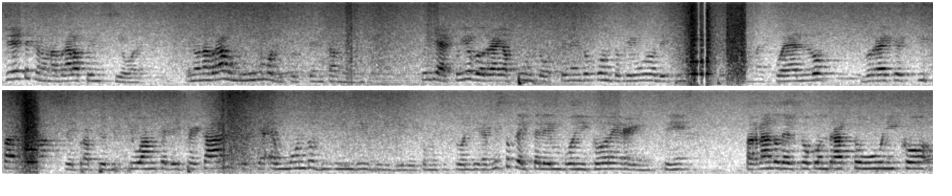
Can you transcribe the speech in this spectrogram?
gente che non avrà la pensione e non avrà un minimo di sostentamento. Quindi ecco, io vorrei appunto, tenendo conto che uno dei punti del programma è quello, vorrei che si parlasse proprio di più anche dei precari perché è un mondo di invisibili, come si suol dire, visto che il telembonitore Renzi, parlando del suo contratto unico,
